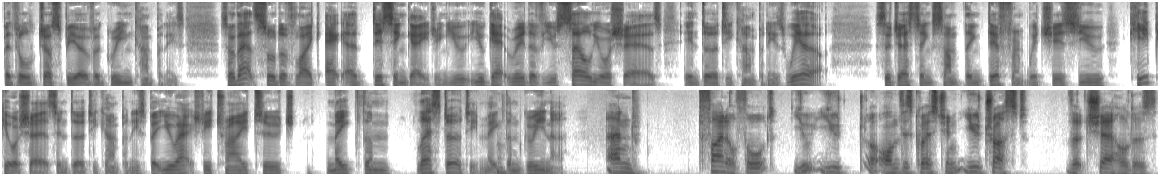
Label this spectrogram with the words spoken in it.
but it'll just be over green companies. So that's sort of like a, a disengaging. You you get rid of you sell your shares in dirty companies. We're suggesting something different, which is you keep your shares in dirty companies, but you actually try to make them less dirty, make them greener. And final thought, you you on this question, you trust that shareholders,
